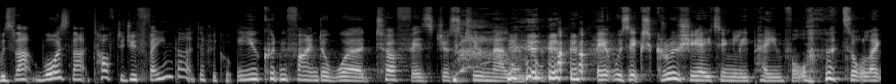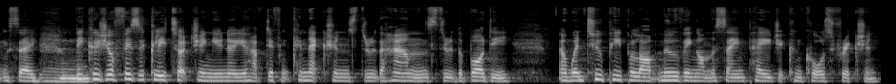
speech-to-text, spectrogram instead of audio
Was that was that tough? Did you find that difficult? You couldn't find a word. Tough is just too mellow. it was excruciatingly painful. That's all I can say. Because you're physically touching, you know, you have different connections through the hands, through the body. And when two people aren't moving on the same page, it can cause friction.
